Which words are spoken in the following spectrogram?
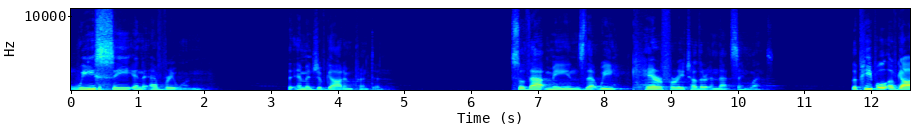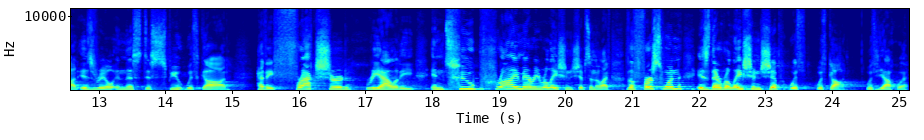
we see in everyone the image of God imprinted. So that means that we care for each other in that same lens. The people of God, Israel, in this dispute with God, have a fractured reality in two primary relationships in their life. The first one is their relationship with, with God, with Yahweh.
